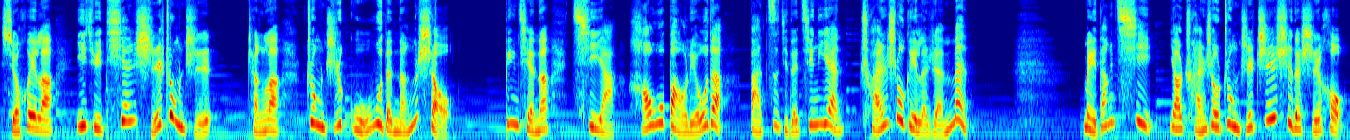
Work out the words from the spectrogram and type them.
学会了依据天时种植，成了种植谷物的能手，并且呢，气呀毫无保留的。把自己的经验传授给了人们。每当气要传授种植知识的时候，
